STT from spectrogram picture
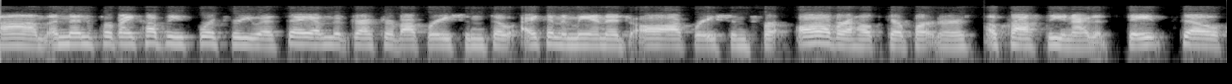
Um, and then for my company, Sports Care USA, I'm the director of operations. So I can manage all operations for all of our healthcare partners across the United States. So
